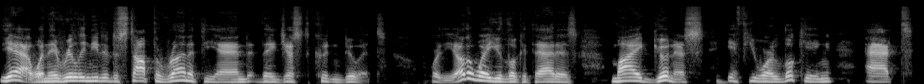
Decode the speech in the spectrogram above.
yeah, when they really needed to stop the run at the end, they just couldn't do it. Or the other way you look at that is, my goodness, if you are looking at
